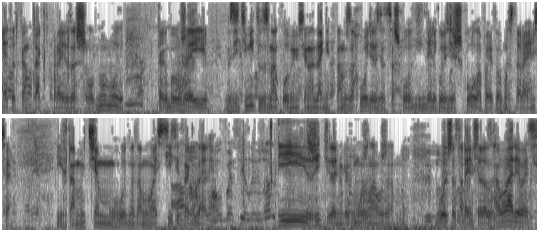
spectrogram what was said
этот контакт произошел. Ну, мы как бы уже и с детьми тут знакомимся, иногда они к нам заходят со школы, недалеко здесь школа, поэтому мы стараемся их там чем угодно там угостить и так далее. И с жителями как можно уже мы больше стараемся разговаривать,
